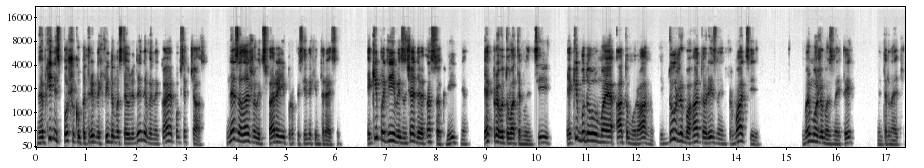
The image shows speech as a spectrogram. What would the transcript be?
Необхідність пошуку потрібних відомостей у людини виникає повсякчас, незалежно від сфери її професійних інтересів. Які події відзначають 19 квітня, як приготувати млинці, які будову має атом урану і дуже багато різної інформації ми можемо знайти в інтернеті.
